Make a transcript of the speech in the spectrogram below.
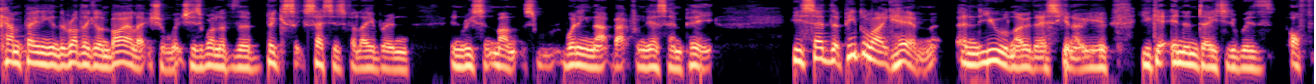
campaigning in the Rutherglen by election, which is one of the big successes for Labour in in recent months, winning that back from the SNP. He said that people like him, and you will know this, you know, you you get inundated with off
